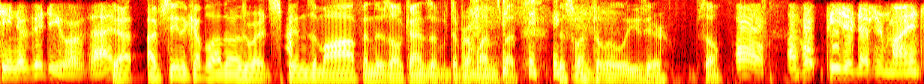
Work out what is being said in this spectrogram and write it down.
seen a video of that. Yeah, I've seen a couple other ones where it spins them off, and there's all kinds of different ones, but this one's a little easier. So, Oh, I hope Peter doesn't mind.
